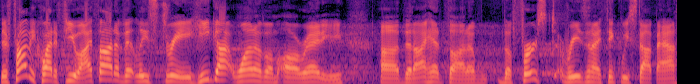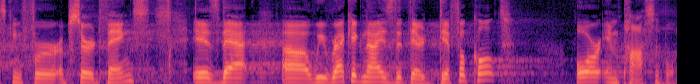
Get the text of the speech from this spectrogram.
There's probably quite a few. I thought of at least three. He got one of them already uh, that I had thought of. The first reason I think we stop asking for absurd things is that uh, we recognize that they're difficult or impossible.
